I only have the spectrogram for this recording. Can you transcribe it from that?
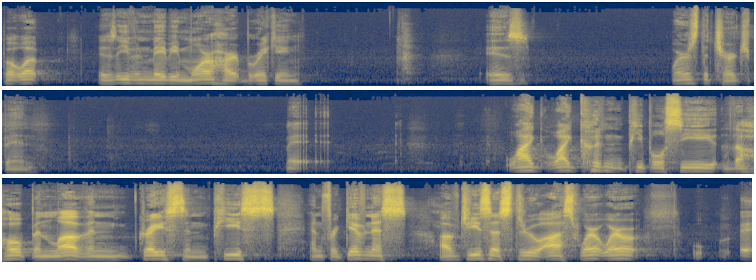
But what is even maybe more heartbreaking is where's the church been? Eh, why, why couldn't people see the hope and love and grace and peace and forgiveness of Jesus through us? Where, where, eh,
